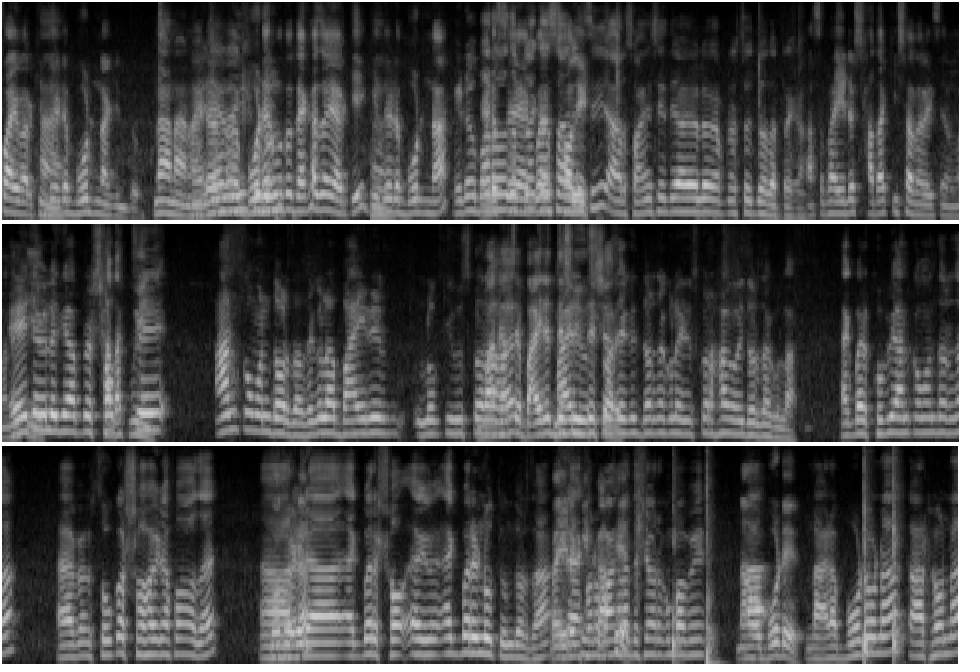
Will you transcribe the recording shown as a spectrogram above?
ফাইবার কিন্তু হ্যাঁ। এটা বোর্ড না কিন্তু। না না না এটা এটা বোর্ডের মতো দেখা যায় আর কি কিন্তু। এটা বোর্ড না। এটা বারো হচ্ছে হাজার টাকা একবারে ছয় solid। ইঞ্চি আর ইঞ্চি দেওয়া হলো আপনার চোদ্দ হাজার টাকা। আচ্ছা ভাই এটা সাদা কি সাদা রয়েছে? মানে এইটা? হলো কি আপনার সাদা সবচেয়ে আনকমন দরজা যেগুলো বাইরের লোক ইউজ করা মানে হয় হচ্ছে বাইরের দেশে ইউজ দেশে করে। যে দরজাগুলো ইউজ করা হয় ওই দরজাগুলা। একবার খুবই আনকমন দরজা এবং চৌকার সহ এটা পাওয়া যায়। এটা? একবারে একবারে নতুন দরজা। এটা এখনও? বাংলাদেশে ভাবে না বোর্ডের? না এটা বোর্ডও না কাঠও না।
